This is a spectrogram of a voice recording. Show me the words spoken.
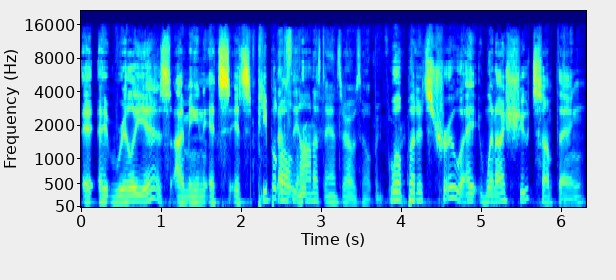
It, it really is. I mean, it's it's people That's don't. That's the honest answer I was hoping for. Well, but it's true. I, when I shoot something,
